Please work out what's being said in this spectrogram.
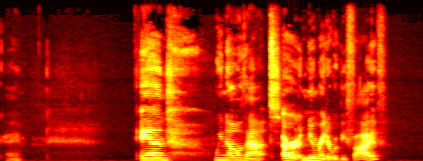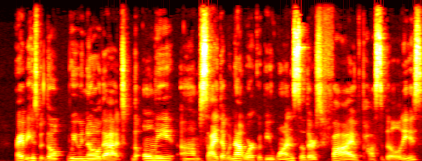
Okay. And we know that our numerator would be 5, right? Because we would know that the only um, side that would not work would be 1, so there's 5 possibilities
